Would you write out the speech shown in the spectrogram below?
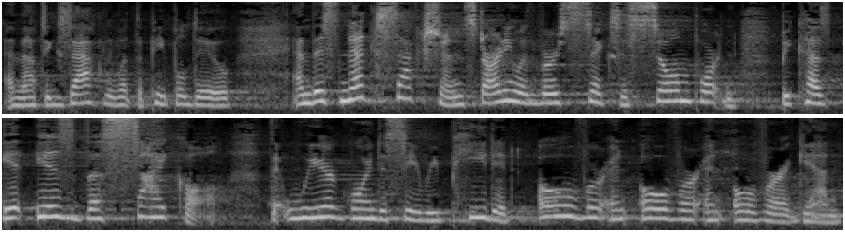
And that's exactly what the people do. And this next section, starting with verse 6, is so important because it is the cycle that we are going to see repeated over and over and over again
